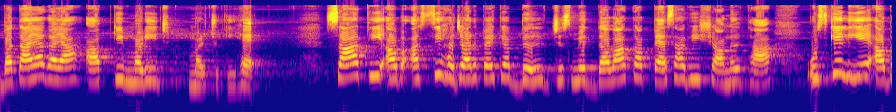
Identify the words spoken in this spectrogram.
बताया गया आपकी मरीज़ मर चुकी है। साथ ही अब अस्सी हज़ार रुपये का बिल जिसमें दवा का पैसा भी शामिल था उसके लिए अब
